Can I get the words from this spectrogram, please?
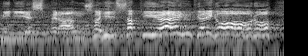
mi die speranza il sapiente ridoro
